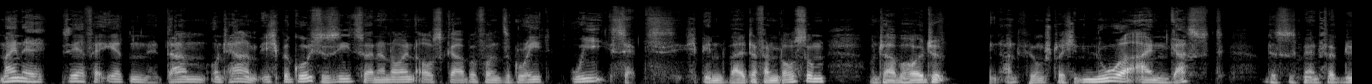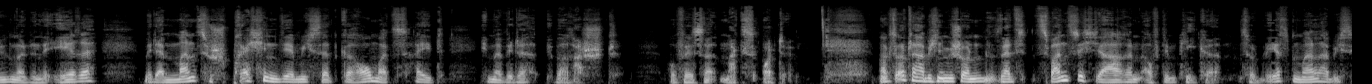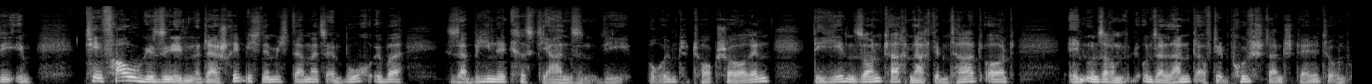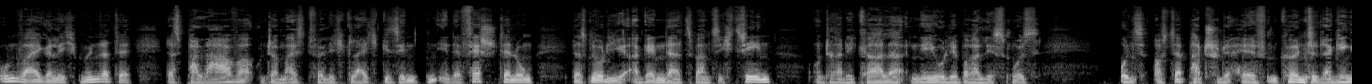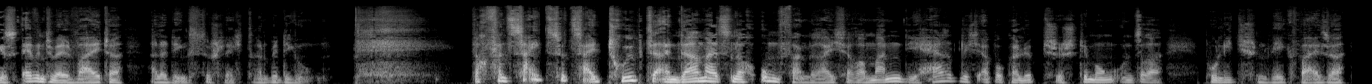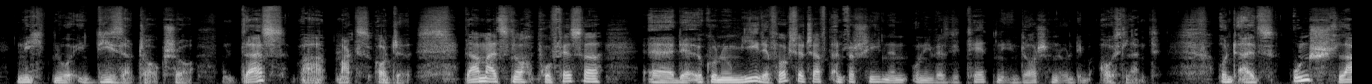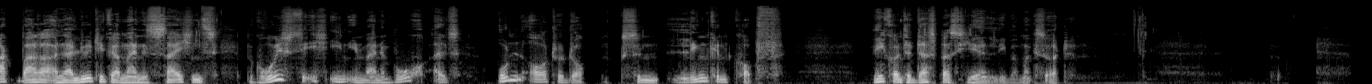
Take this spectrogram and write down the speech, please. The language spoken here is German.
Meine sehr verehrten Damen und Herren, ich begrüße Sie zu einer neuen Ausgabe von The Great Reset. Ich bin Walter van Dossum und habe heute in Anführungsstrichen nur einen Gast. Das ist mir ein Vergnügen und eine Ehre, mit einem Mann zu sprechen, der mich seit geraumer Zeit immer wieder überrascht. Professor Max Otte. Max Otte habe ich nämlich schon seit 20 Jahren auf dem Kieker. Zum ersten Mal habe ich sie im TV gesehen. Und da schrieb ich nämlich damals ein Buch über Sabine Christiansen, die berühmte Talkshowerin, die jeden Sonntag nach dem Tatort in unserem, unser Land auf den Prüfstand stellte und unweigerlich münderte das Palaver unter meist völlig Gleichgesinnten in der Feststellung, dass nur die Agenda 2010 und radikaler Neoliberalismus uns aus der Patsche helfen könnte. Da ging es eventuell weiter, allerdings zu schlechteren Bedingungen. Doch von Zeit zu Zeit trübte ein damals noch umfangreicherer Mann die herrlich apokalyptische Stimmung unserer politischen Wegweiser nicht nur in dieser Talkshow. Und das war Max Otte, damals noch Professor äh, der Ökonomie, der Volkswirtschaft an verschiedenen Universitäten in Deutschland und im Ausland. Und als unschlagbarer Analytiker meines Zeichens begrüßte ich ihn in meinem Buch als unorthodoxen linken Kopf. Wie konnte das passieren, lieber Max Otte?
